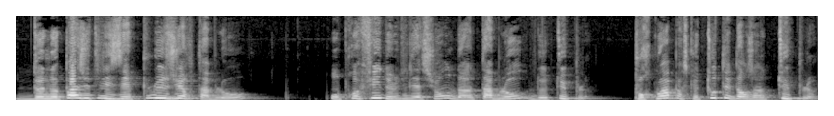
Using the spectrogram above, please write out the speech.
de ne pas utiliser plusieurs tableaux au profit de l'utilisation d'un tableau de tuple. Pourquoi? Parce que tout est dans un tuple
